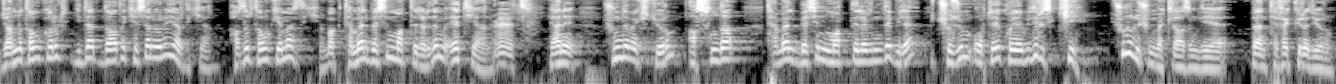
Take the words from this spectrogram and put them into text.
Canlı tavuk alır gider dağda keser öyle yerdik yani. Hazır tavuk yemezdik. Bak temel besin maddeleri değil mi? Et yani. Evet. Yani şunu demek istiyorum. Aslında temel besin maddelerinde bile bir çözüm ortaya koyabiliriz ki şunu düşünmek lazım diye ben tefekkür ediyorum.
